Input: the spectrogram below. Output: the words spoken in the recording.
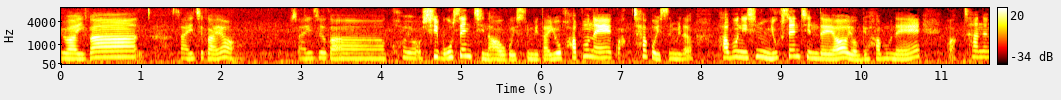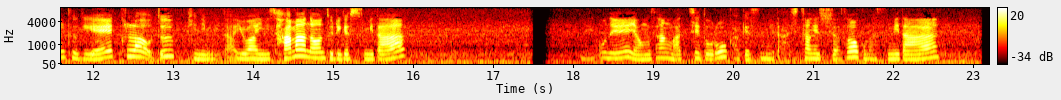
이 아이가 자, 사이즈가요. 사이즈가 커요. 15cm 나오고 있습니다. 이 화분에 꽉 차고 있습니다. 화분이 16cm인데요. 여기 화분에 꽉 차는 크기의 클라우드 킨입니다. 이 아이 4만원 드리겠습니다. 네, 오늘 영상 마치도록 하겠습니다. 시청해주셔서 고맙습니다.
